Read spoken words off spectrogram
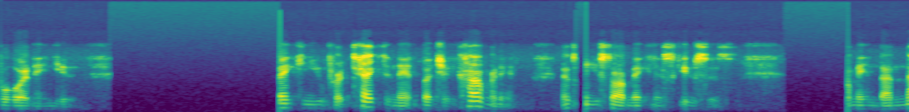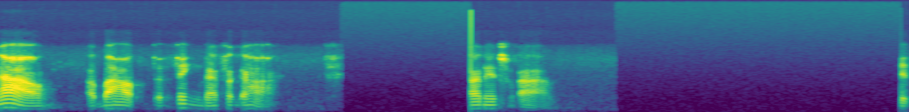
for it and you thinking you protecting it, but you're covering it that's when you start making excuses. I mean, the now about the thing that's a God. And it's uh, it,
